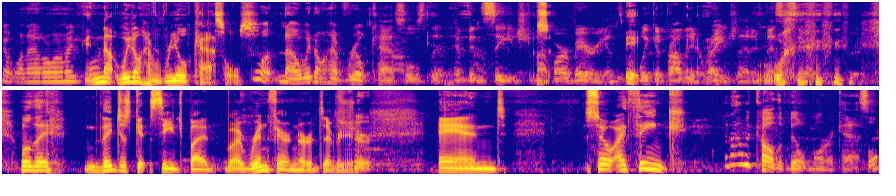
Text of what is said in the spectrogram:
Got one out on 184. No, we don't have real castles. Well, no, we don't have real castles that have been sieged by barbarians, but we could probably arrange that if necessary. Well, they they just get sieged by, by Ren Fair nerds every year. Sure. And so I think And I would call the Biltmore a castle.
